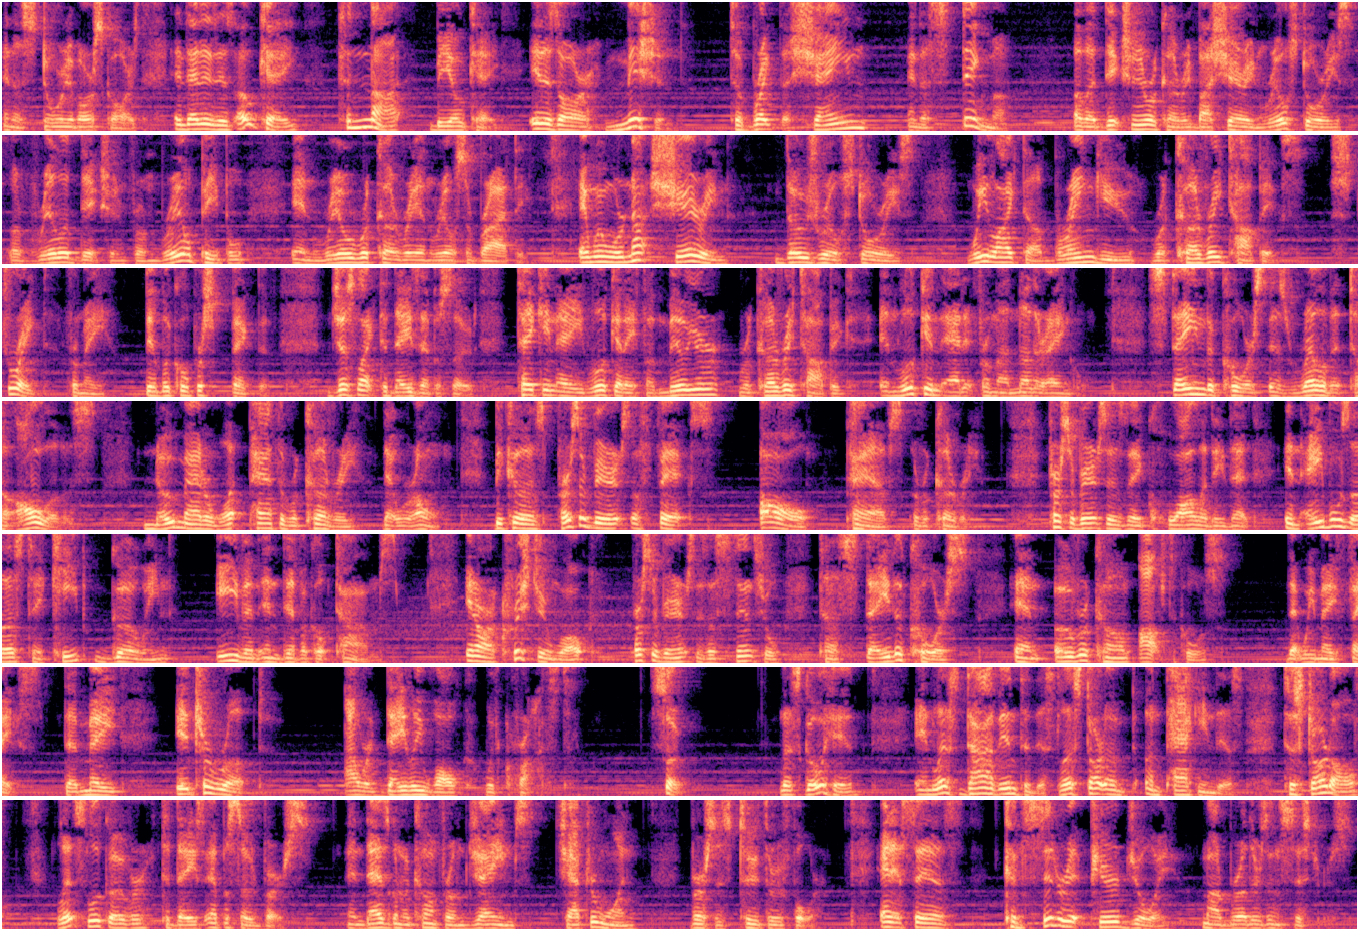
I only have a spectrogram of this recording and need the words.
in the story of our scars and that it is okay to not be okay. It is our mission to break the shame and the stigma of addiction and recovery by sharing real stories of real addiction from real people in real recovery and real sobriety. And when we're not sharing those real stories, we like to bring you recovery topics straight from a biblical perspective, just like today's episode, taking a look at a familiar recovery topic and looking at it from another angle. Staying the course is relevant to all of us, no matter what path of recovery that we're on, because perseverance affects all paths of recovery. Perseverance is a quality that enables us to keep going even in difficult times. In our Christian walk, perseverance is essential to stay the course and overcome obstacles that we may face that may interrupt our daily walk with Christ. So, let's go ahead and let's dive into this. Let's start un- unpacking this. To start off, let's look over today's episode verse, and that's going to come from James chapter 1, verses 2 through 4. And it says, Consider it pure joy, my brothers and sisters,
